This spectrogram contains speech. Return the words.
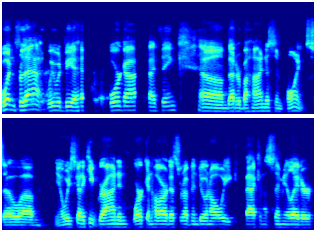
wasn't for that, we would be ahead four guys, I think, um, that are behind us in points. So, um, you know, we just got to keep grinding, working hard. That's what I've been doing all week back in the simulator,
